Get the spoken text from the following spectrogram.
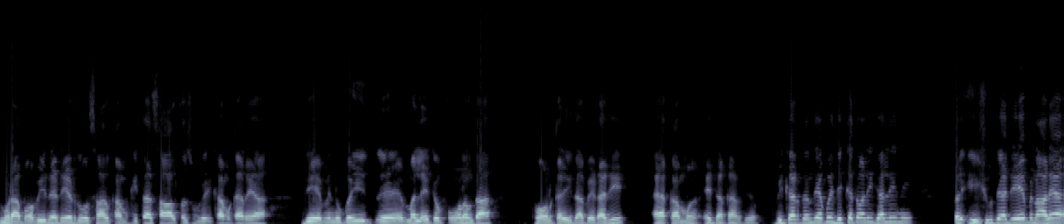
ਮੁੰਡਾ ਬੋਬੀ ਨੇ ਡੇਢ ਦੋ ਸਾਲ ਕੰਮ ਕੀਤਾ ਸਾਲ ਤੋਂ ਸੂਰਜ ਕੰਮ ਕਰ ਰਿਹਾ। ਜੇ ਮੈਨੂੰ ਕੋਈ ਮਹੱਲੇ ਚੋਂ ਫੋਨ ਆਉਂਦਾ ਫੋਨ ਕਰੀਦਾ ਬੇਟਾ ਜੀ ਇਹ ਕੰਮ ਇਦਾਂ ਕਰ ਦਿਓ। ਵੀ ਕਰ ਦਿੰਦੇ ਆ ਕੋਈ ਦਿੱਕਤ ਵਾਲੀ ਗੱਲ ਹੀ ਨਹੀਂ। ਪਰ ਇਸ਼ੂ ਤੇ ਅੱਜ ਇਹ ਬਣਾ ਲਿਆ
